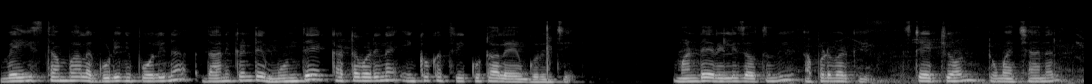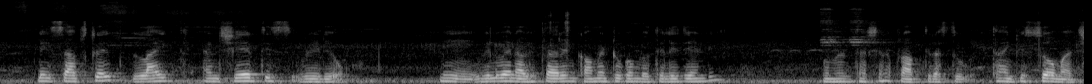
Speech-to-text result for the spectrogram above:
వెయ్యి స్తంభాల గుడిని పోలిన దానికంటే ముందే కట్టబడిన ఇంకొక త్రికుటాలయం గురించి. మండే రిలీజ్ అవుతుంది. అప్పటి వరకు stay tune to my channel. Please subscribe like and share this video మీ విలువైన అభిప్రాయాలను కామెంట్ రూపంలో తెలియజేయండి. పునర్దర్శన ప్రాప్తిరస్తు. Thank you so much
